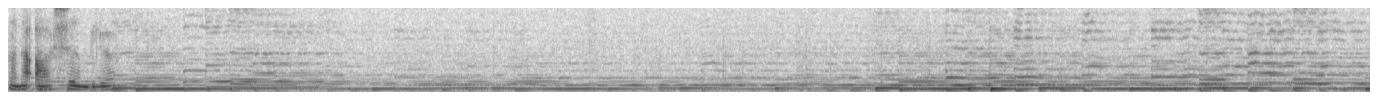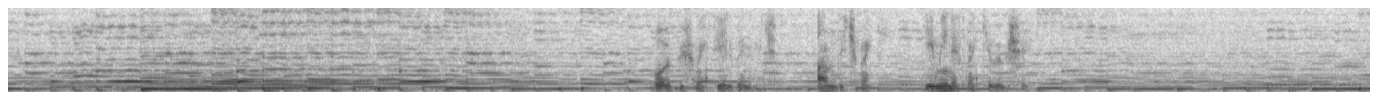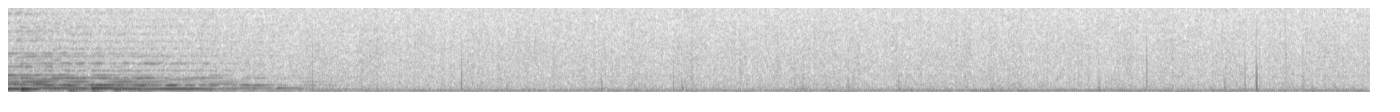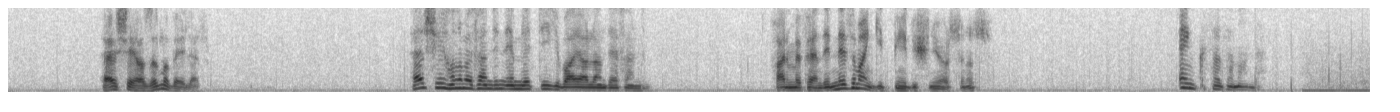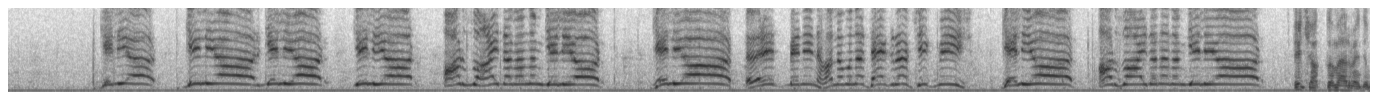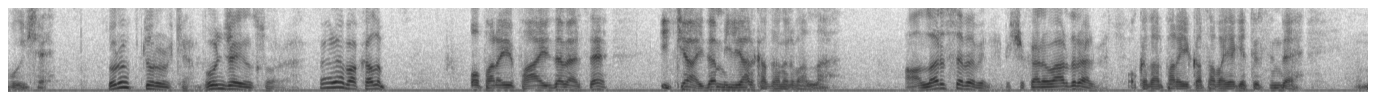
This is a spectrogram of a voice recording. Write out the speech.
Sana aşığım biliyor musun? Bu öpüşmek değil benim için. And içmek, yemin etmek gibi bir şey. Her şey hazır mı beyler? Her şey hanımefendinin emrettiği gibi ayarlandı efendim. Hanımefendi ne zaman gitmeyi düşünüyorsunuz? En kısa zamanda. Geliyor, geliyor, geliyor, geliyor. Arzu Aydan Hanım geliyor. Geliyor. Öğretmenin hanımına telgraf çekmiş. Geliyor. Arzu Aydan Hanım geliyor. Hiç aklım ermedi bu işe. Durup dururken bunca yıl sonra. Öyle bakalım. O parayı faize verse iki ayda milyar kazanır valla. Anlarız sebebini. Bir çıkarı vardır elbet. O kadar parayı kasabaya getirsin de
